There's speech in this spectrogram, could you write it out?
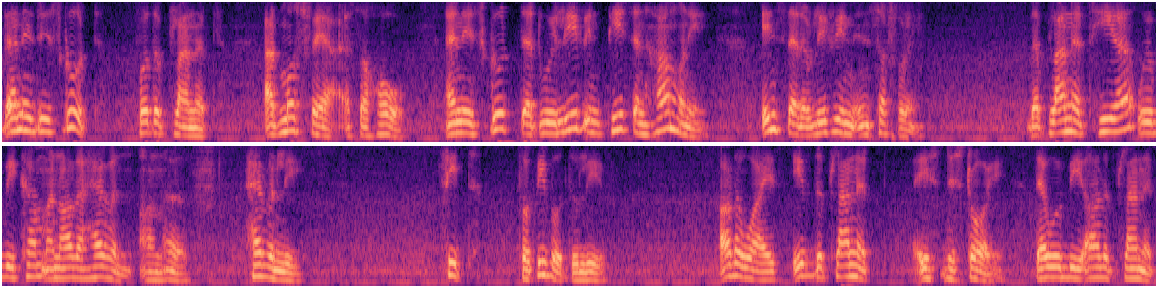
then it is good for the planet atmosphere as a whole. And it's good that we live in peace and harmony instead of living in suffering. The planet here will become another heaven on earth, heavenly, fit for people to live. Otherwise, if the planet is destroyed, there will be other planet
